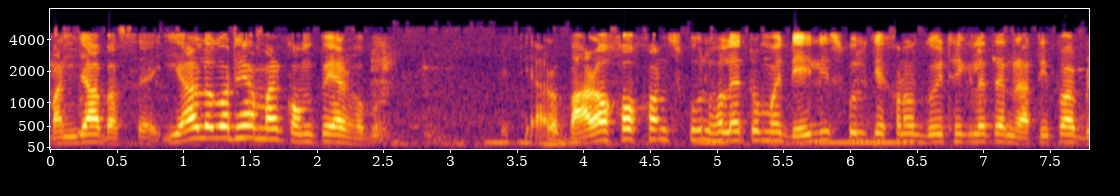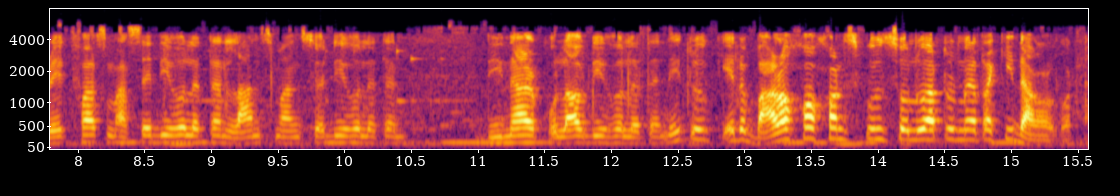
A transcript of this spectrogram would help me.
পাঞ্জাৱ আছে ইয়াৰ লগতহে আমাৰ কম্পেয়াৰ হ'ব। এতিয়া আৰু বাৰশখন স্কুল হ'লেতো মই ডেইলি স্কুল কেইখনত গৈ থাকিলেহেঁতেন ৰাতিপুৱা ব্ৰেকফাষ্ট মাছেদি হ'লহেঁতেন লাঞ্চ মাংসদি হ'লহেঁতেন ডিনাৰ পোলাও দি হ'লহেঁতেন। এইটো এইটো বাৰশখন স্কুল চলোৱাটোনো এটা কি ডাঙৰ কথা?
